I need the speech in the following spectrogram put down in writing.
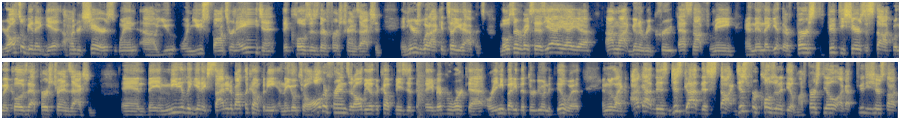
You're also going to get 100 shares when uh, you when you sponsor an agent that closes their first transaction. And here's what I can tell you happens. Most everybody says, "Yeah, yeah, yeah, I'm not going to recruit. That's not for me." And then they get their first 50 shares of stock when they close that first transaction and they immediately get excited about the company and they go tell all their friends at all the other companies that they've ever worked at or anybody that they're doing a deal with and they're like i got this just got this stock just for closing a deal. My first deal i got 50 shares stock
